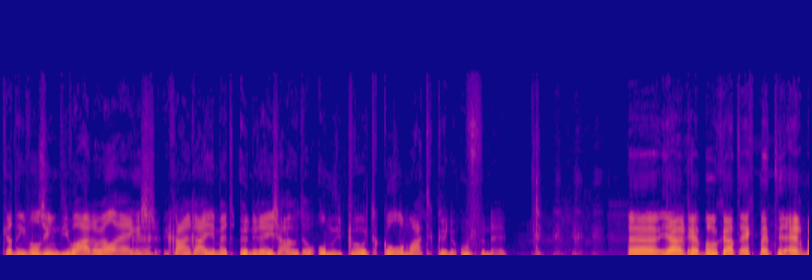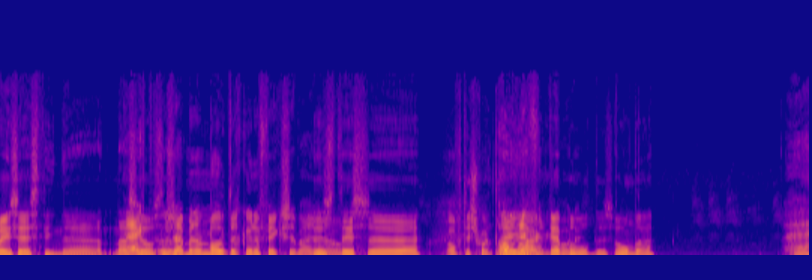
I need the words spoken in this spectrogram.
Ik had in ieder geval zien, die waren wel ergens gaan rijden met een raceauto om die protocollen maar te kunnen oefenen. Eh, ja, Red Bull gaat echt met de RB16 eh naar Echt? Silverstone. Ze hebben een motor kunnen fixen bij dus het is eh Of het is gewoon trouwwagen Red geworden. Bull, dus Honda. Hè?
